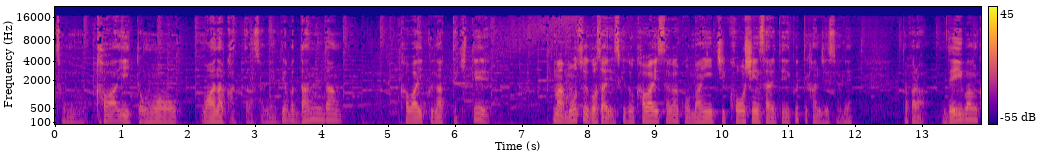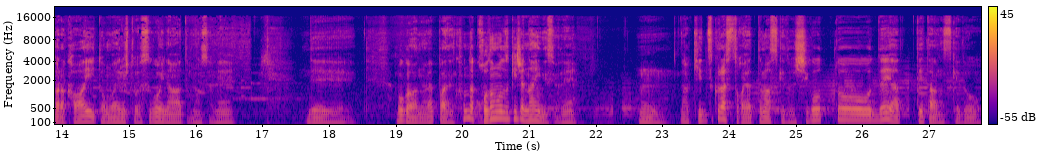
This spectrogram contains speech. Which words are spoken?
その可愛いと思わなかったんですよね。でやっぱだんだん可愛くなってきてまあもうすぐ5歳ですけど可愛さがこう毎日更新されていくって感じですよねだから day one から可愛いと思える人はすごいなと思うんですよね。で僕はあのやっぱねこんな子供好きじゃないんですよね。うん。だからキッズクラスとかやってますけど仕事でやってたんですけど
